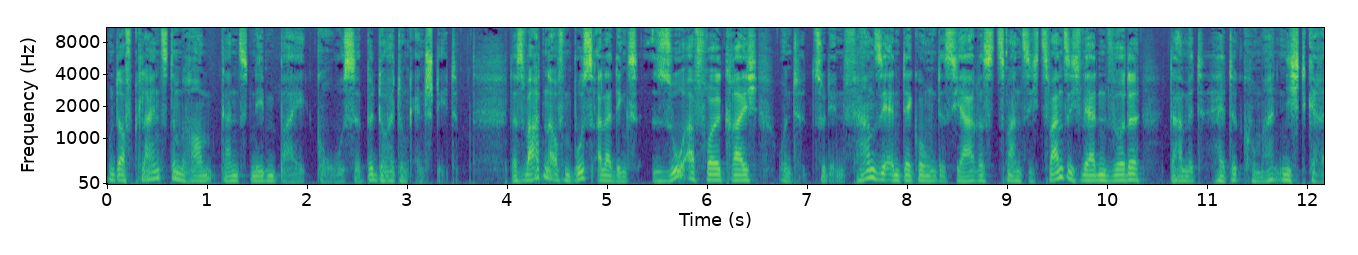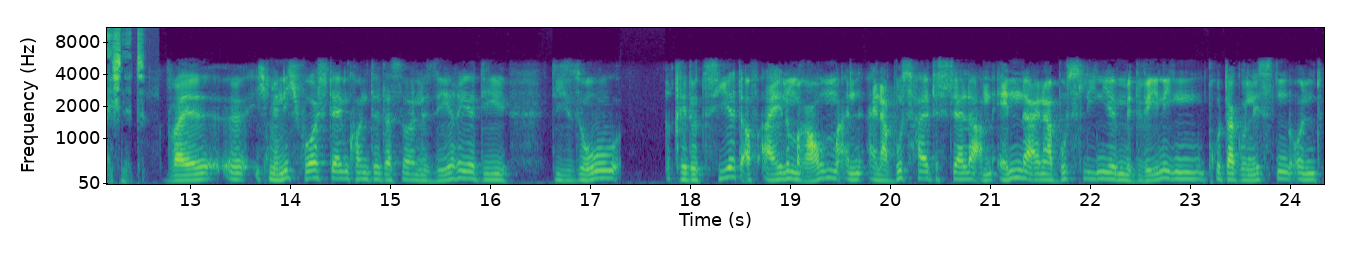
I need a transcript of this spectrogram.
und auf kleinstem Raum ganz nebenbei große Bedeutung entsteht. Das Warten auf dem Bus allerdings so erfolgreich und zu den Fernsehentdeckungen des Jahres 2020 werden würde, damit hätte Kummer nicht gerechnet. Weil äh, ich mir nicht vorstellen konnte, dass so eine Serie, die die so reduziert auf einem Raum an einer Bushaltestelle am Ende einer Buslinie mit wenigen Protagonisten und,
